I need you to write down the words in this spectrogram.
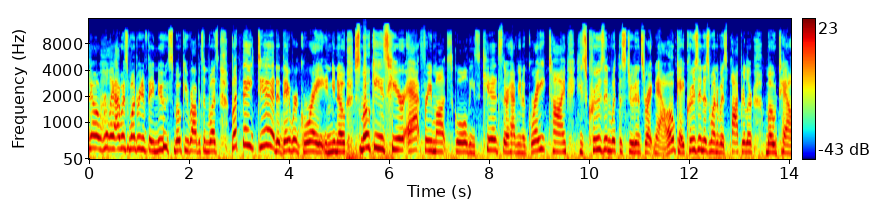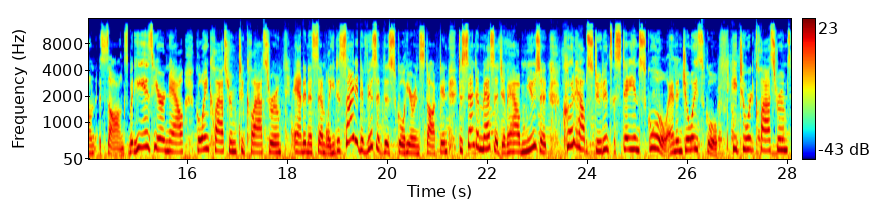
know, really, I was wondering if they knew who Smokey Robinson was, but they did. They were great. And you know, Smokey is here at Fremont School. These kids, they're having a great time. He's cruising with the students right now. Okay, cruising is one of his popular Motown songs, but he is here now going classroom to classroom and an assembly. He decided to visit this school here in Stockton to send a message of how music could help students stay in school and enjoy school. He toured classrooms.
